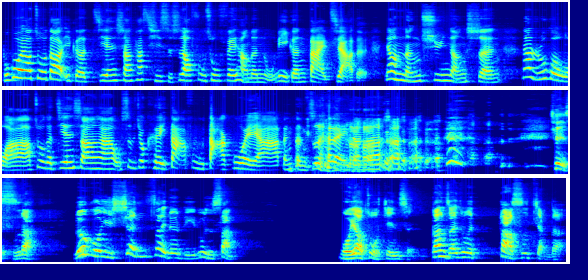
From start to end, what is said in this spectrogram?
不过要做到一个奸商，他其实是要付出非常的努力跟代价的，要能屈能伸。那如果我啊做个奸商啊，我是不是就可以大富大贵啊，等等之类的呢？确实啦。如果以现在的理论上，我要做奸臣，刚才这位大师讲的，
